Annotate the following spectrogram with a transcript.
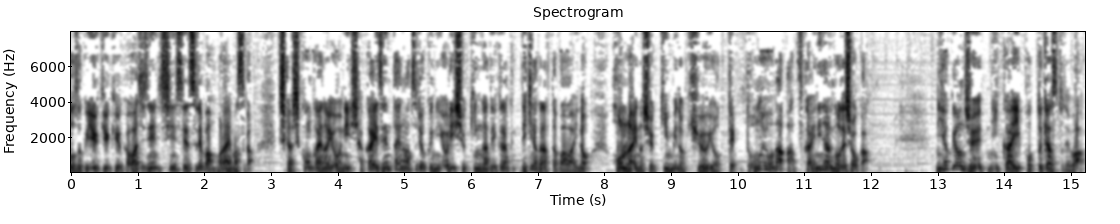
づく有給休暇は事前申請すればもらえますが、しかし今回のように社会全体の圧力により出勤ができなくできなくなった場合の本来の出勤日の給与ってどのような扱いになるのでしょうか242回ポッドキャストでは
